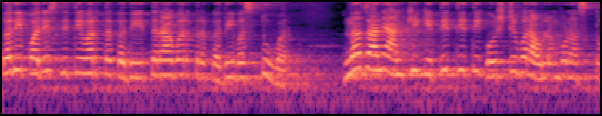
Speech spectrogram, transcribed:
कधी परिस्थितीवर तर कधी इतरावर तर कधी वस्तूवर. न जाणे आणखी किती किती गोष्टीवर अवलंबून असतो.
